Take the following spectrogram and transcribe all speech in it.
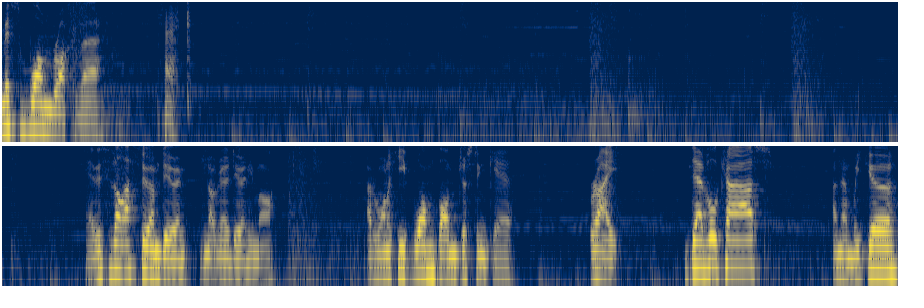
Missed one rock there. Heck. Okay, this is the last two I'm doing. I'm not going to do any more. I'd want to keep one bomb just in case. Right. Devil card. And then we go.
